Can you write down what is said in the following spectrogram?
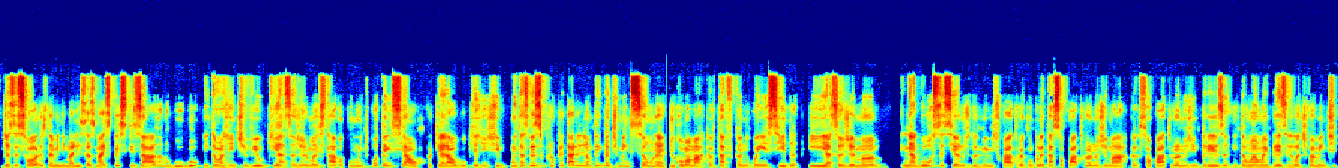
de acessórios né, minimalistas mais pesquisada no Google. Então a gente viu que a Saint Germain estava com muito potencial, porque era algo que a gente, muitas vezes, o proprietário ele não tem da dimensão, né, de como a marca está ficando conhecida. E a Saint Germain em agosto desse ano de 2024, vai completar só quatro anos de marca, só quatro anos de empresa. Então, é uma empresa relativamente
